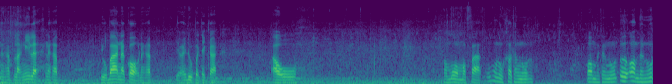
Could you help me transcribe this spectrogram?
นะครับ หลังนี้แหละนะครับ อยู่บ้านนากอกนะครับ เดี๋ยวให้ดูบรรยากาศ เอามะม่วงมาฝาก โอ้หนูเข้าทางนู้น อ้อมไปทางนู้น เออ อ้อมทางนู้น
